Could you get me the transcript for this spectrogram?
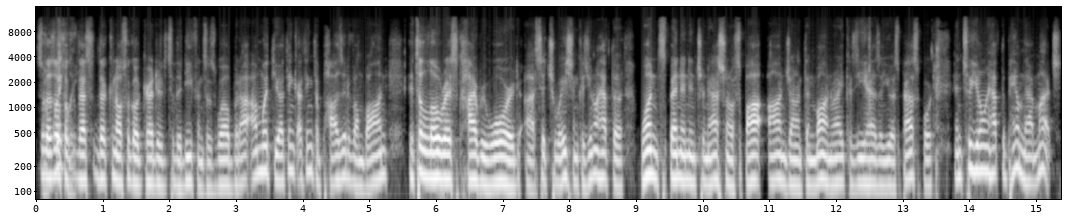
So, there's quickly. also that's that can also go credit to the defense as well. But I, am with you. I think I think the positive on Bond, it's a low risk, high reward uh, situation because you don't have to one spend an international spot on Jonathan Bond, right? Because he has a U.S. passport, and two, you don't have to pay him that much.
